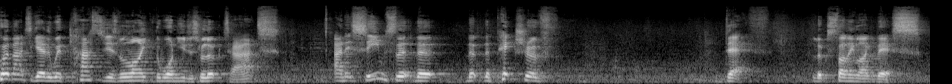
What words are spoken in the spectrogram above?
Put that together with passages like the one you just looked at, and it seems that the, the, the picture of death looks something like this.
